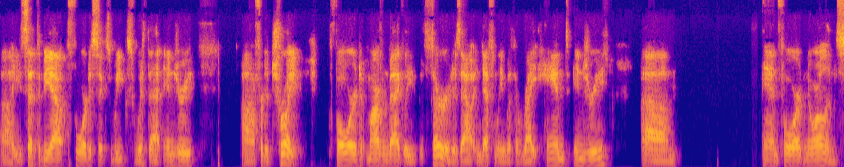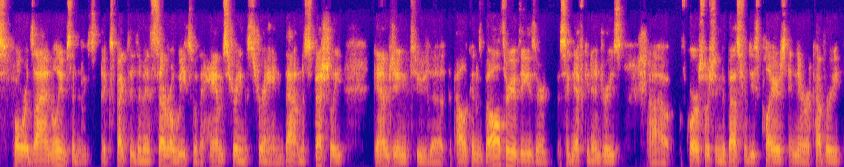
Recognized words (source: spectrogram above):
Uh, he's set to be out four to six weeks with that injury. Uh, for Detroit, forward Marvin Bagley III is out indefinitely with a right hand injury. Um, and for New Orleans, forward Zion Williamson is expected to miss several weeks with a hamstring strain. That one especially damaging to the, the Pelicans. But all three of these are significant injuries. Uh, of course, wishing the best for these players in their recovery,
